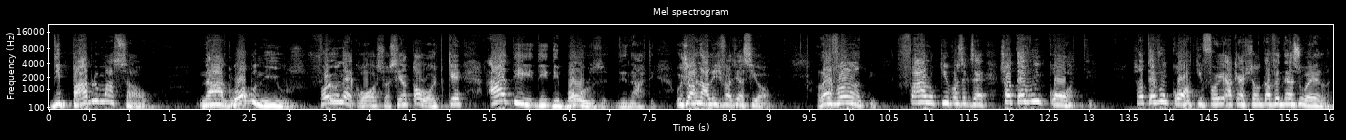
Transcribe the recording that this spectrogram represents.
de Pablo Marçal na Globo News, foi um negócio assim antológico, porque a de, de, de bolos, de Narte, o jornalista fazia assim, ó, levante, fala o que você quiser. Só teve um corte, só teve um corte, que foi a questão da Venezuela.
